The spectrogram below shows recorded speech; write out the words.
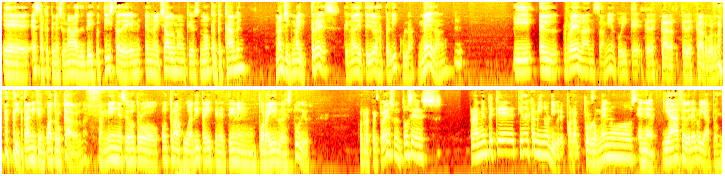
Eh, esta que te mencionaba de Dave Bautista, de M. M. Night Shyamalan, que es Knock at the Cabin. Magic Mike 3, que nadie pidió esa película. Megan. Y el relanzamiento, y qué, qué, descaro, qué descaro, ¿verdad? Titanic en 4K, ¿verdad? También ese es otro, otra jugadita ahí que se tienen por ahí los estudios con respecto a eso. Entonces, realmente que tiene el camino libre para por lo menos enero. Ya febrero ya pues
